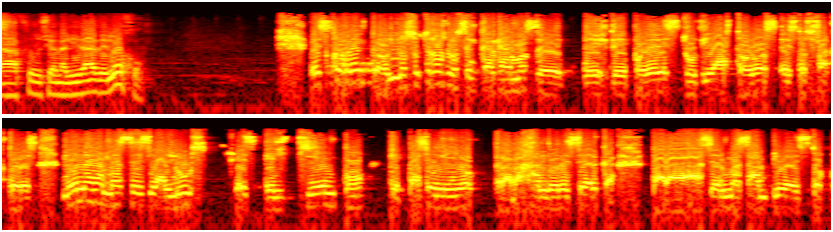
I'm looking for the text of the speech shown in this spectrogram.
la funcionalidad del ojo. Es correcto, nosotros nos encargamos de, de, poder estudiar todos estos factores. No nada más es la luz, es el tiempo que pasa un niño trabajando de cerca para hacer más amplio esto.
